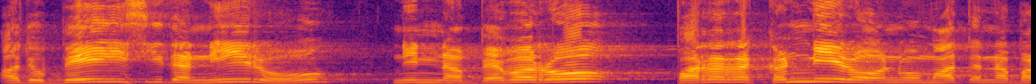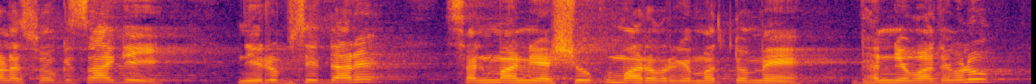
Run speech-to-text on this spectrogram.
ಅದು ಬೇಯಿಸಿದ ನೀರು ನಿನ್ನ ಬೆವರೋ ಪರರ ಕಣ್ಣೀರೋ ಅನ್ನುವ ಮಾತನ್ನು ಬಹಳ ಸೊಗಸಾಗಿ ನಿರೂಪಿಸಿದ್ದಾರೆ. ಸನ್ಮಾನ್ಯ ಶಿವಕುಮಾರ್ ಅವರಿಗೆ ಮತ್ತೊಮ್ಮೆ ಧನ್ಯವಾದಗಳು.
